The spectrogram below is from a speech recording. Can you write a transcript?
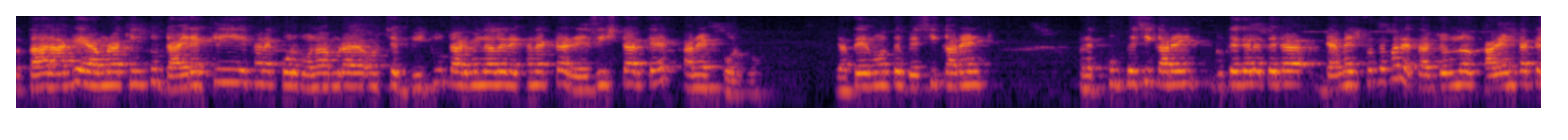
তো তার আগে আমরা কিন্তু ডাইরেক্টলি এখানে করব না, আমরা হচ্ছে বি টু টার্মিনালের এখানে একটা রেজিস্টারকে কানেক্ট করব। যাতে এর মধ্যে বেশি কারেন্ট মানে খুব বেশি কারেন্ট ঢুকে গেলে তো এটা ড্যামেজ হতে পারে, তার জন্য কারেন্টটাকে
